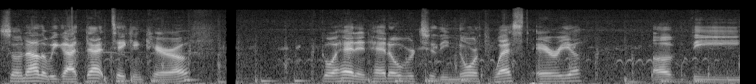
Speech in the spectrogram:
So now that we got that taken care of, go ahead and head over to the northwest area of the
